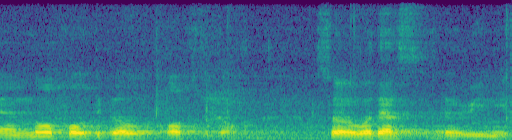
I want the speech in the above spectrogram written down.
and no political obstacle. So what else uh, we need?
